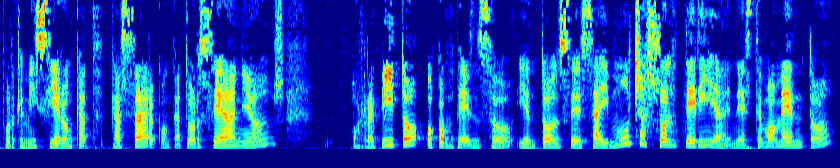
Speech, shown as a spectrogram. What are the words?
porque me hicieron casar con 14 años, o repito o compenso y entonces hay mucha soltería en este momento,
